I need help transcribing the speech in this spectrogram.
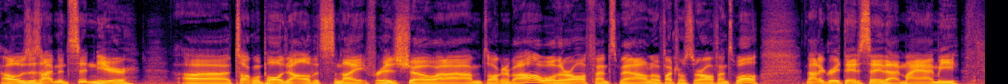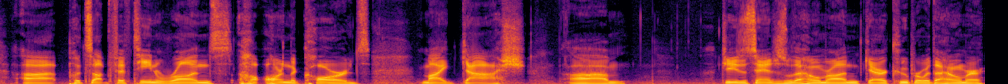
I was just I've been sitting here uh, talking with Paul Jolovitz tonight for his show, and I, am talking about, oh, well, their offense, man. I don't know if I trust their offense. Well, not a great day to say that. Miami uh, puts up 15 runs on the cards. My gosh. Um, Jesus Sanchez with a home run, Garrett Cooper with a homer.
